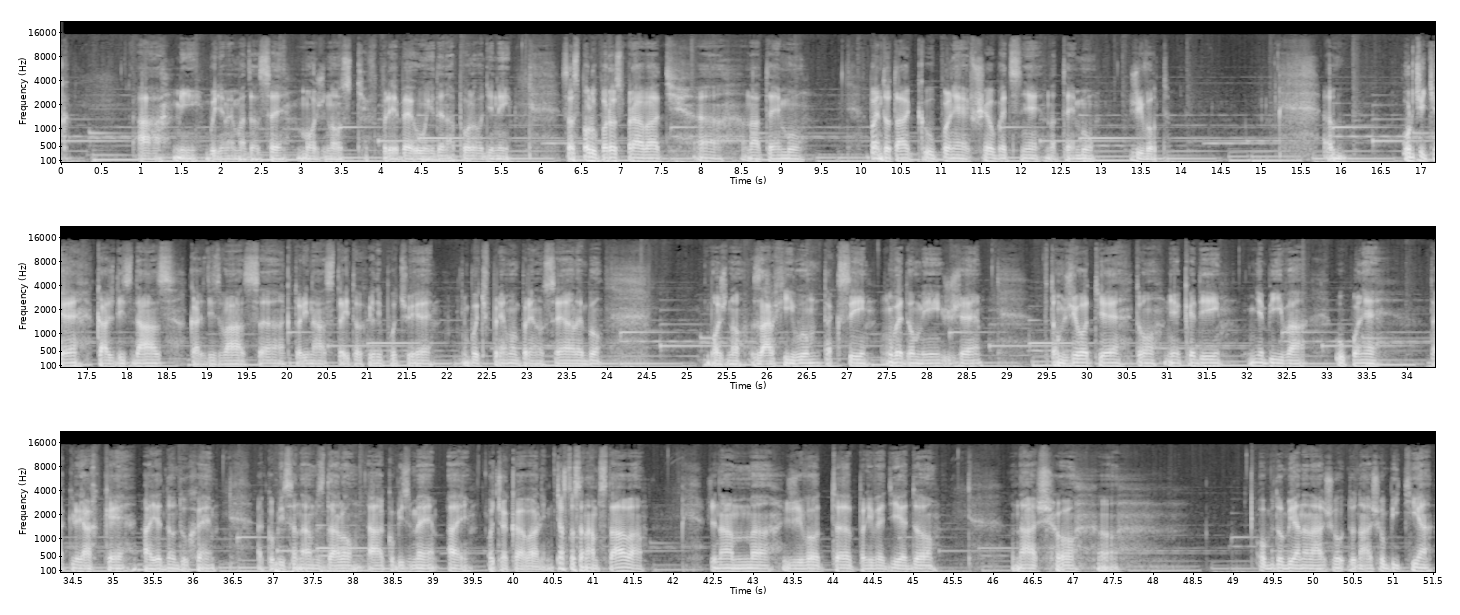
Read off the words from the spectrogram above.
a my budeme mať zase možnosť v priebehu 1,5 hodiny sa spolu porozprávať na tému poviem to tak úplne všeobecne na tému život. Určite každý z nás, každý z vás, eh, ktorý nás v tejto chvíli počuje, buď v priamom prenose, alebo možno z archívu, tak si uvedomí, že v tom živote to niekedy nebýva úplne tak ľahké a jednoduché, ako by sa nám zdalo a ako by sme aj očakávali. Často sa nám stáva, že nám eh, život eh, privedie do nášho eh, obdobia na nášho, do nášho bytia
